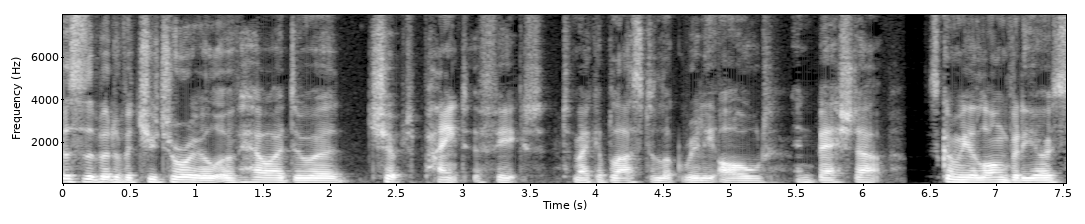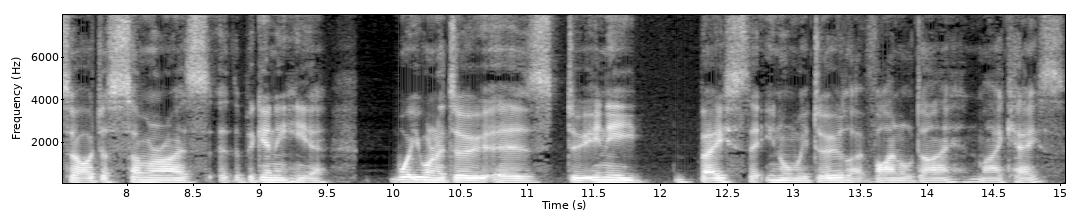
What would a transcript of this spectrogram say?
This is a bit of a tutorial of how I do a chipped paint effect to make a blaster look really old and bashed up. It's going to be a long video, so I'll just summarize at the beginning here. What you want to do is do any base that you normally do, like vinyl dye in my case,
